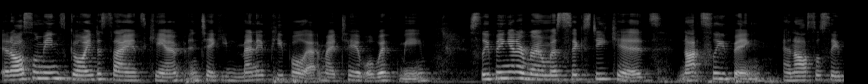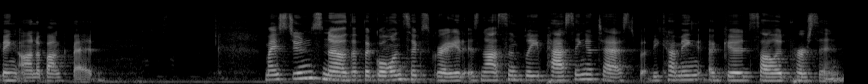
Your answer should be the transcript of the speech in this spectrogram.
It also means going to science camp and taking many people at my table with me, sleeping in a room with 60 kids, not sleeping, and also sleeping on a bunk bed. My students know that the goal in sixth grade is not simply passing a test, but becoming a good, solid person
